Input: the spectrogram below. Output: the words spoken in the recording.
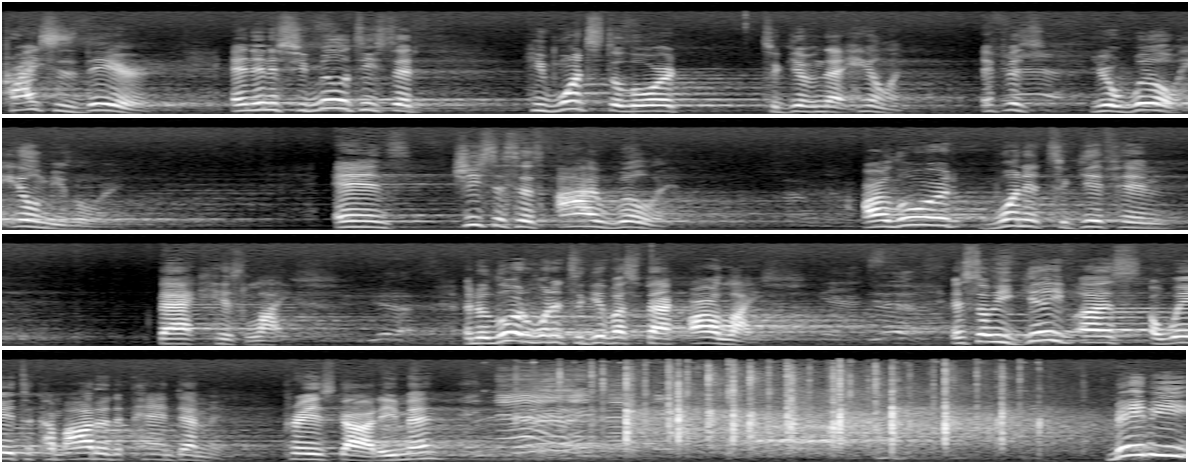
Christ is there. And in his humility, he said he wants the Lord to give him that healing. If it's your will, heal me, Lord. And Jesus says, I will it. Our Lord wanted to give him back his life. And the Lord wanted to give us back our life. And so he gave us a way to come out of the pandemic. Praise God. Amen. Maybe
